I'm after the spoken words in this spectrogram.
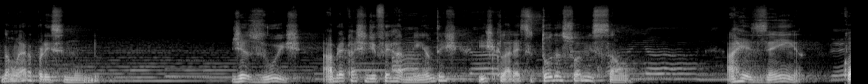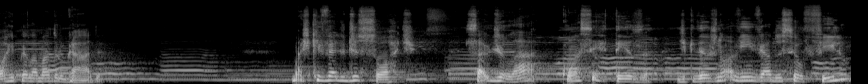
não era para esse mundo. Jesus abre a caixa de ferramentas e esclarece toda a sua missão. A resenha corre pela madrugada. Mas que velho de sorte! Saiu de lá com a certeza de que Deus não havia enviado seu filho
